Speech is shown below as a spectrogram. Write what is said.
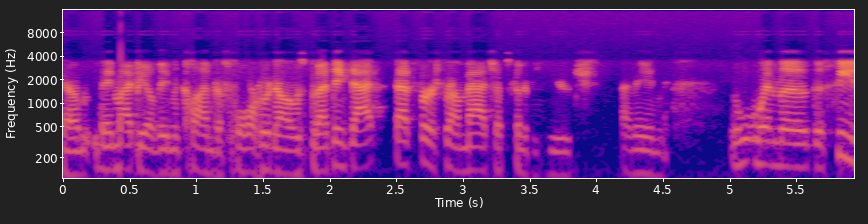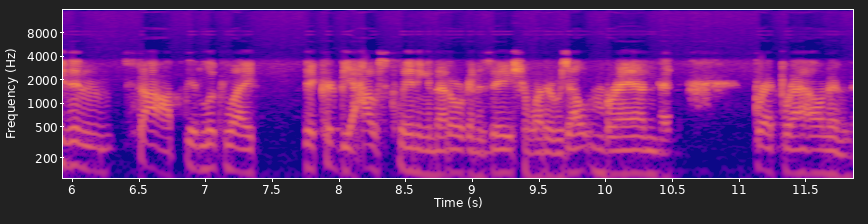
you know, they might be able to even climb to four. Who knows? But I think that that first round matchup is going to be huge. I mean, when the the season stopped, it looked like there could be a house cleaning in that organization, whether it was Elton Brand and Brett Brown and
